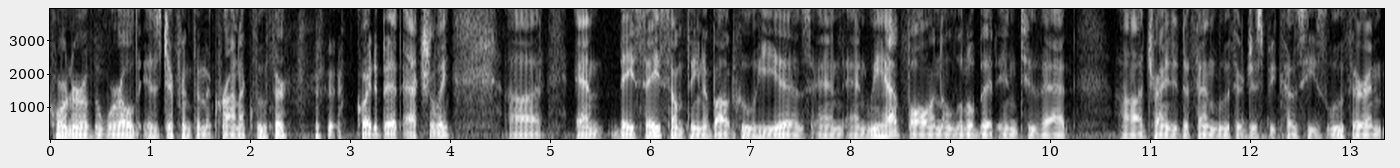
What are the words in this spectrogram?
corner of the world is different than the Cranach Luther, quite a bit actually, uh, and they say something about who he is, and and we have fallen a little bit into that uh, trying to defend Luther just because he's Luther. And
